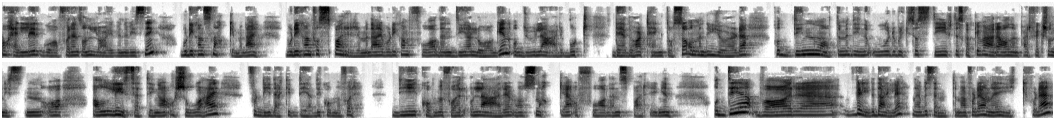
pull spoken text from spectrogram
og heller gå for en sånn liveundervisning hvor de kan snakke med deg, hvor de kan få sparre med deg, hvor de kan få den dialogen, og du lærer bort det du har tenkt også, men du gjør det på din måte med dine ord, det blir ikke så stivt, det skal ikke være all den perfeksjonisten og all lyssettinga og sjo og hei, fordi det er ikke det de kommer for. De kommer for å lære å snakke og få den sparringen. Og det var eh, veldig deilig når jeg bestemte meg for det, og når jeg gikk for det,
